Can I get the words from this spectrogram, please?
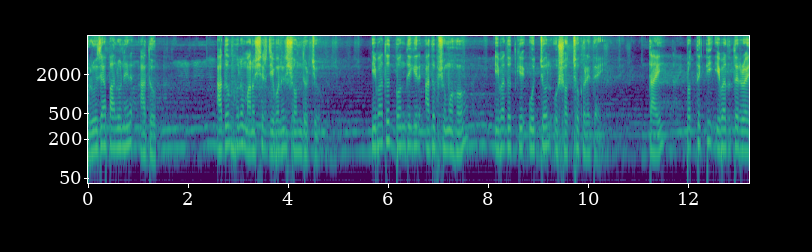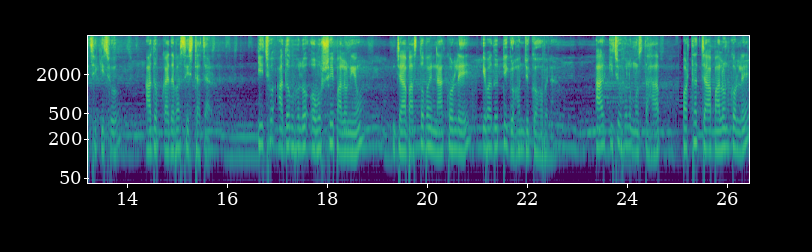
রোজা পালনের আদব। আদব হলো মানুষের জীবনের সৌন্দর্য। ইবাদত বন্দিগের আদবসমূহ ইবাদতকে উজ্জ্বল ও স্বচ্ছ করে দেয়। তাই প্রত্যেকটি ইবাদতের রয়েছে কিছু আদব কায়দা বা শিষ্টাচার। কিছু আদব হলো অবশ্যই পালনীয়, যা বাস্তবায়ন না করলে ইবাদতটি গ্রহণযোগ্য হবে না। আর কিছু হলো মুস্তাহাব, অর্থাৎ যা পালন করলে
